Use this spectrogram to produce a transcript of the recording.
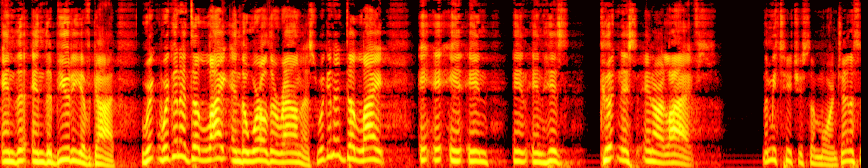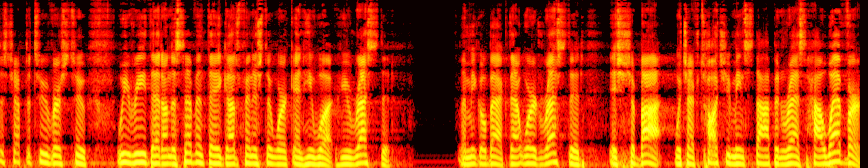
in the, in the beauty of God. We're, we're going to delight in the world around us. We're going to delight in, in, in, in His goodness in our lives. Let me teach you some more. In Genesis chapter 2, verse 2, we read that on the seventh day, God finished the work and He what? He rested. Let me go back. That word rested is Shabbat, which I've taught you means stop and rest. However,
